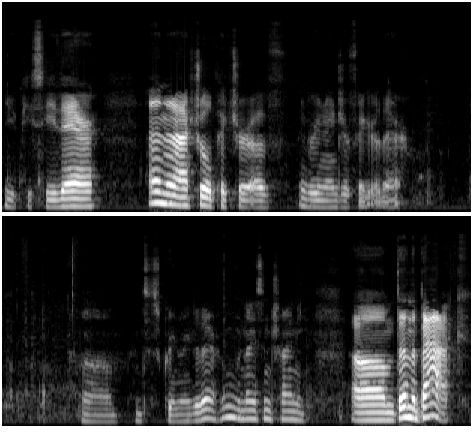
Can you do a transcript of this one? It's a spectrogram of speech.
UPC there, and an actual picture of the Green Ranger figure there. Um, and this Green Ranger there. Ooh, nice and shiny. Um, then the back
